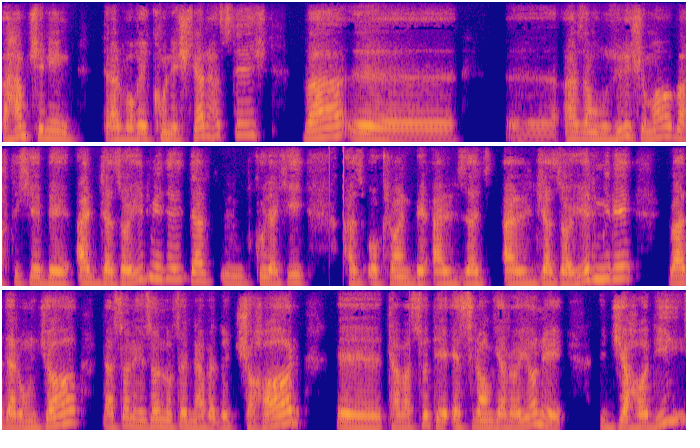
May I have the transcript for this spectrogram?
و همچنین در واقع کنشگر هستش و ارزم حضور شما وقتی که به الجزایر میده در کودکی از اوکراین به الجزایر میره و در اونجا در سال 1994 توسط اسلامگرایان جهادی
